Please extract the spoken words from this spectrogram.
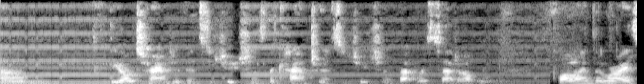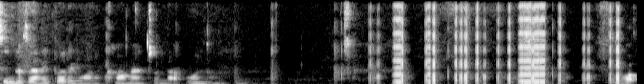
um, the alternative institutions, the counter institutions that were set up following the rising. Does anybody want to comment on that one? What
